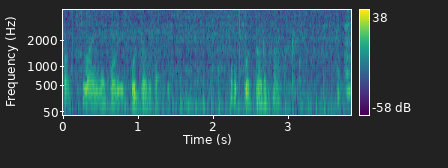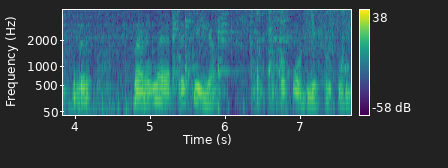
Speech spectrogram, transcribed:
കുറച്ച് മഞ്ഞൾപ്പൊടി ഉപ്പിട്ട് കൊടുക്കാം. ഉപ്പിട്ട് കൊടുക്കാം. ഇത് വേണമെങ്കിൽ നേരത്തെ ചെയ്യാം. അപ്പോൾ പൊടിയൊക്കെ കൂടി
